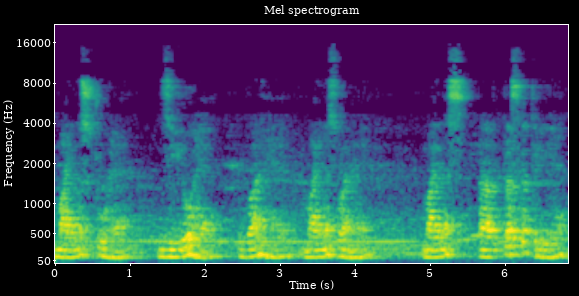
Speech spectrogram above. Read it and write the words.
माइनस टू है ज़ीरो है वन है माइनस वन है माइनस प्लस का थ्री है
